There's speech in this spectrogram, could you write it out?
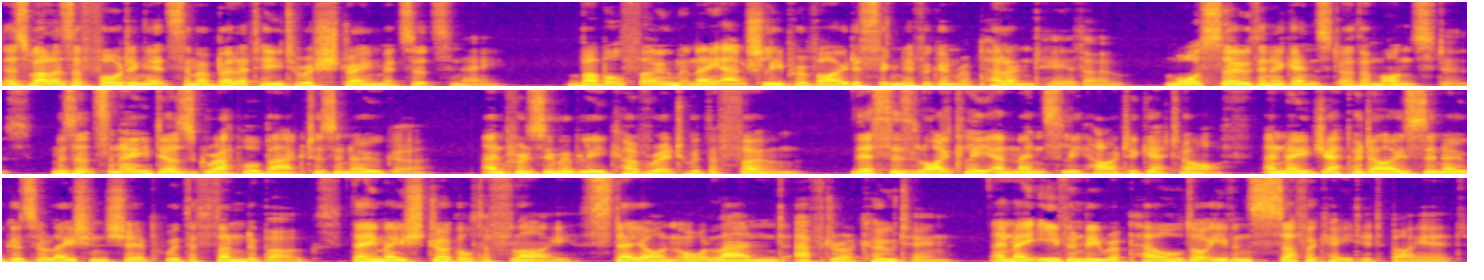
as well as affording it some ability to restrain Mizutsune. Bubble foam may actually provide a significant repellent here though, more so than against other monsters. Mizutsune does grapple back to Zinogre, and presumably cover it with the foam, this is likely immensely hard to get off, and may jeopardize Zinogre's relationship with the Thunderbugs. They may struggle to fly, stay on or land after a coating, and may even be repelled or even suffocated by it.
